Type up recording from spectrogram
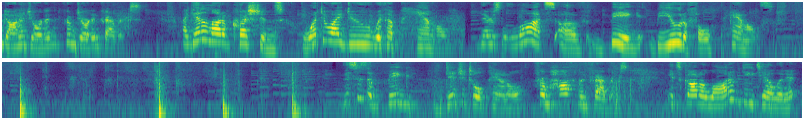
I'm Donna Jordan from Jordan Fabrics. I get a lot of questions. What do I do with a panel? There's lots of big, beautiful panels. This is a big digital panel from Hoffman Fabrics. It's got a lot of detail in it,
